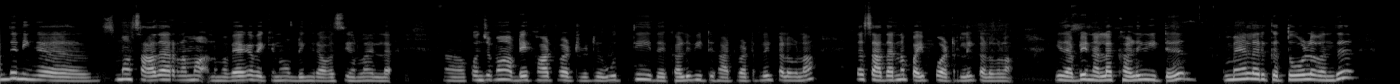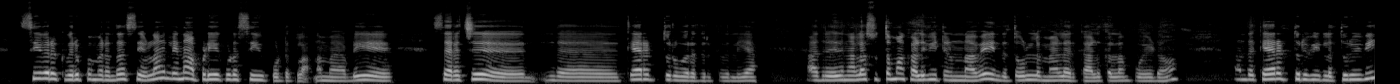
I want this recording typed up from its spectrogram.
வந்து நீங்கள் சும்மா சாதாரணமாக நம்ம வேக வைக்கணும் அப்படிங்கிற அவசியம்லாம் இல்லை. கொஞ்சமாக அப்படியே ஹாட் வாட்டர் விட்டு ஊற்றி இதை கழுவிட்டு ஹாட் வாட்டர்லேயும் கழுவலாம். இல்லை சாதாரண பைப் வாட்டர்லேயும் கழுவலாம். இது அப்படியே நல்லா கழுவிட்டு மேலே இருக்க தோலை வந்து சீவருக்கு விருப்பம் இருந்தால் சீவலாம். இல்லைன்னா அப்படியே கூட சீவி போட்டுக்கலாம். நம்ம அப்படியே சிரைச்சி இந்த கேரட் துருவுறது இருக்குது இல்லையா? அதில் இது நல்லா சுத்தமாக கழுவிட்டோம்னாவே இந்த தோலில் மேலே இருக்க அழுக்கெல்லாம் போயிடும். அந்த கேரட் துருவியில் துருவி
